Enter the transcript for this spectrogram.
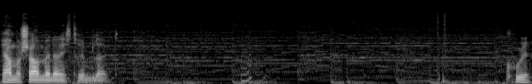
Ja, mal schauen, wenn er nicht drin bleibt. Cool.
